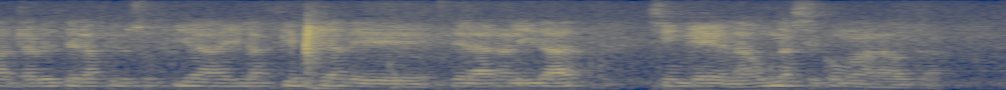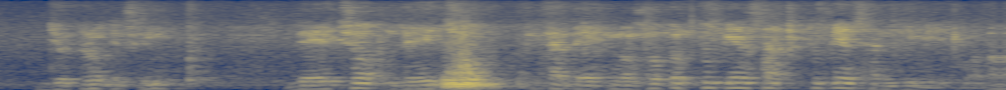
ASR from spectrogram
a través de la filosofía y la ciencia de, de la realidad sin que la una se coma a la otra. Yo creo que sí. De hecho, de hecho, fíjate, nosotros, tú piensas, tú piensas en ti mismo, ¿no?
